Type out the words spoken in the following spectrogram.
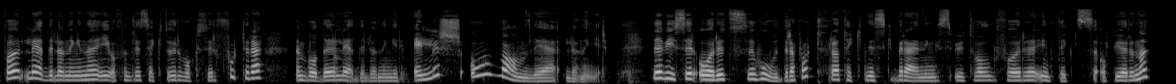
For lederlønningene i offentlig sektor vokser fortere enn både lederlønninger ellers og vanlige lønninger. Det viser årets hovedrapport fra Teknisk beregningsutvalg for inntektsoppgjørene,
